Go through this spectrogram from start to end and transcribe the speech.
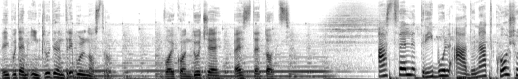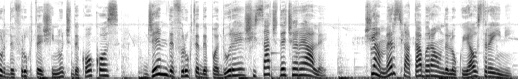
îi putem include în tribul nostru. Voi conduce peste toți. Astfel, tribul a adunat coșuri de fructe și nuci de cocos, gem de fructe de pădure și saci de cereale și a mers la tabăra unde locuiau străinii.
